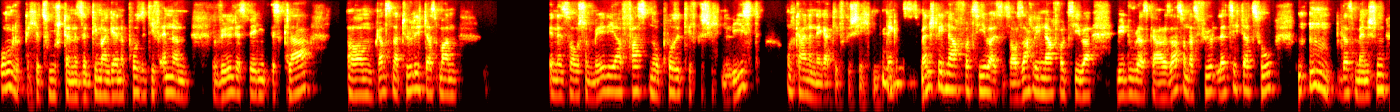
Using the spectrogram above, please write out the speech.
unglückliche Zustände sind, die man gerne positiv ändern will. Deswegen ist klar, ähm, ganz natürlich, dass man in den Social Media fast nur Positivgeschichten liest und keine Negativgeschichten. Ich denke, mhm. es ist menschlich nachvollziehbar, es ist auch sachlich nachvollziehbar, wie du das gerade sagst. Und das führt letztlich dazu, dass Menschen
